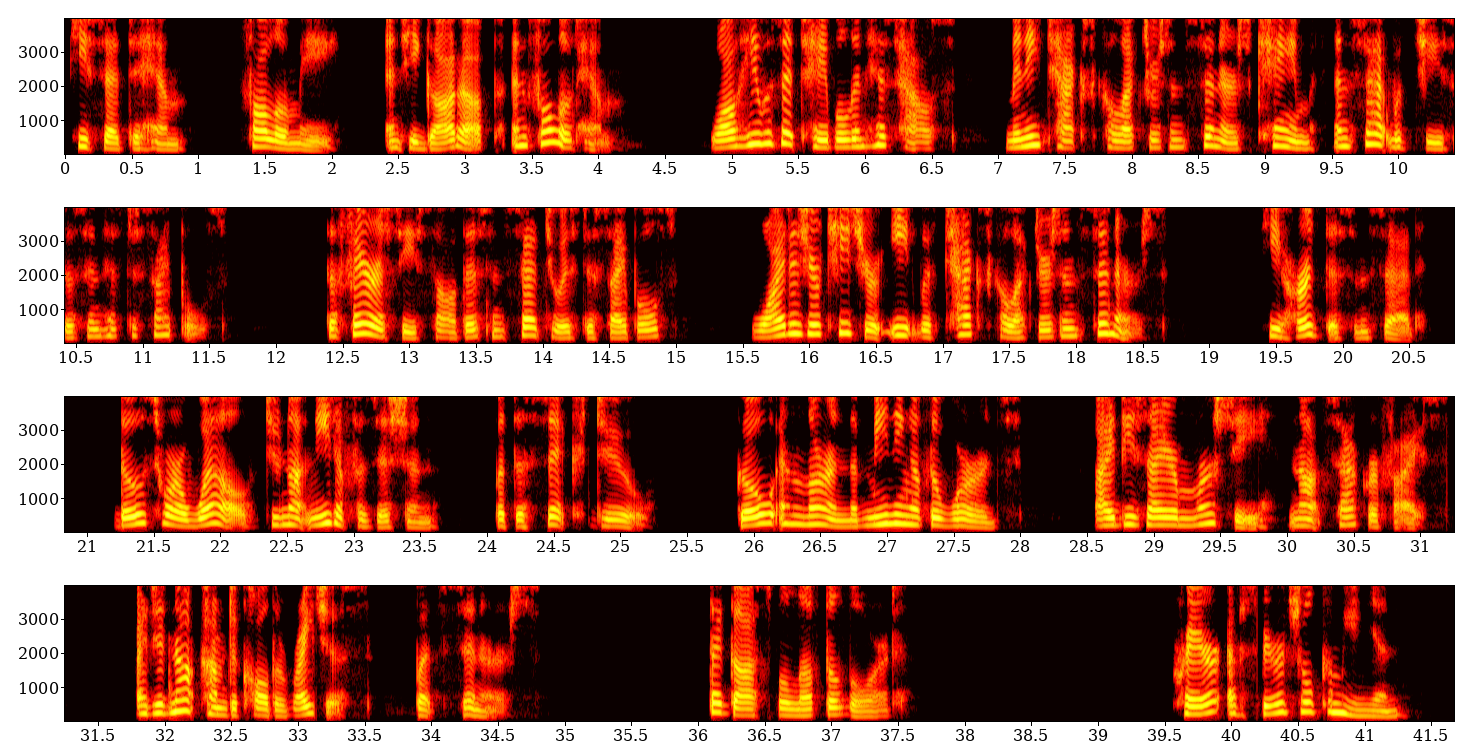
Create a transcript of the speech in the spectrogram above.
He said to him, Follow me. And he got up and followed him. While he was at table in his house, many tax collectors and sinners came and sat with Jesus and his disciples. The Pharisees saw this and said to his disciples, why does your teacher eat with tax collectors and sinners? He heard this and said, Those who are well do not need a physician, but the sick do. Go and learn the meaning of the words I desire mercy, not sacrifice. I did not come to call the righteous, but sinners. The Gospel of the Lord. Prayer of Spiritual Communion.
